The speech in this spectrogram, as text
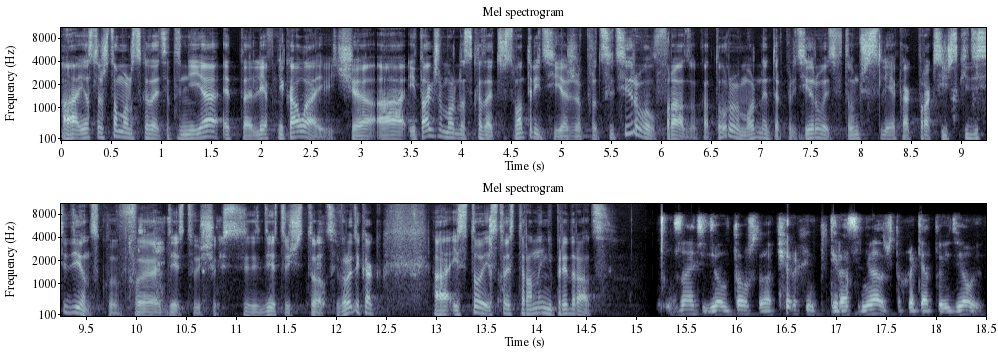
А, если что, можно сказать, это не я, это Лев Николаевич. А, и также можно сказать, смотрите, я же процитировал фразу, которую можно интерпретировать в том числе как практически диссидентскую в действующих, действующей ситуации. Вроде как а, и, с той, и с той стороны не придраться. Знаете, дело в том, что, во-первых, им придираться не надо, что хотят, то и делают.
